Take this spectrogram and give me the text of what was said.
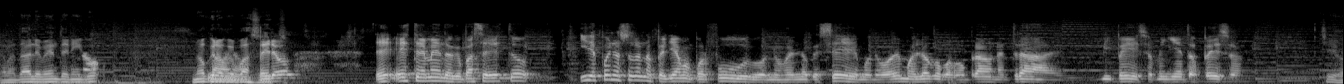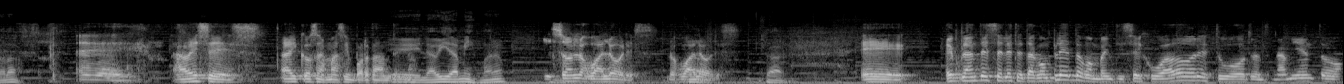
Lamentablemente, Nico, no, creo No, que pase. Pero es, es tremendo que pase esto. Y después nosotros nos peleamos por fútbol, nos enloquecemos, nos volvemos locos por comprar una entrada de mil pesos, mil quinientos pesos. Sí, verdad. Eh, a veces hay cosas más importantes. Eh, ¿no? La vida misma, ¿no? Y son los valores, los valores. Claro. Eh, el plantel celeste está completo con 26 jugadores, tuvo otro entrenamiento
